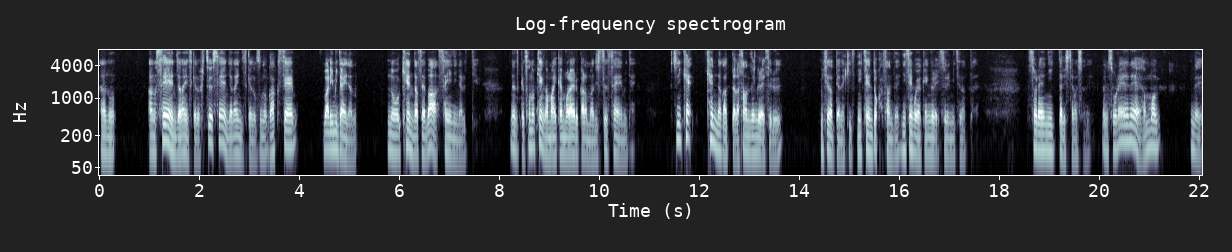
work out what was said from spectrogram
あの、あの、1000円じゃないんですけど、普通1000円じゃないんですけど、その学生割みたいなのを券出せば1000円になるっていう。なんですけど、その券が毎回もらえるから、まあ実質1000円みたいな。普通に券、券なかったら3000円ぐらいする店だったよね。2000とか3000、2500円ぐらいする店だった。それに行ったりしてましたね。でもそれね、あんまね、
